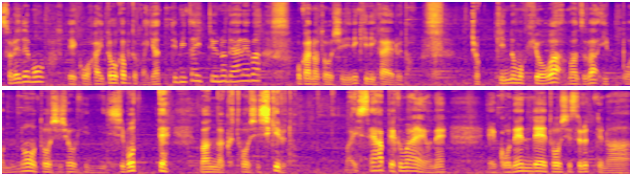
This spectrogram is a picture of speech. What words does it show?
それでも高配当株とかやってみたいっていうのであれば他の投資に切り替えると。直近の目標はまずは1本の投資商品に絞って満額投資しきるとまあ、1800万円をね5年で投資するっていうのは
